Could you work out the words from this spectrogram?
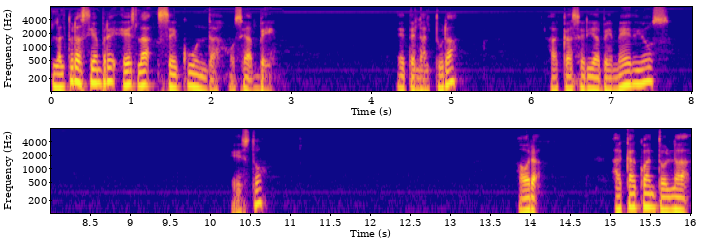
la altura siempre es la segunda, o sea B. Esta es la altura. Acá sería B medios. Esto. Ahora, acá cuánto la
